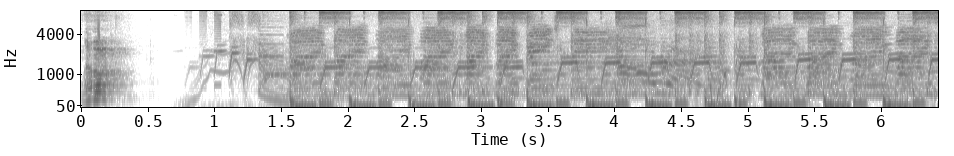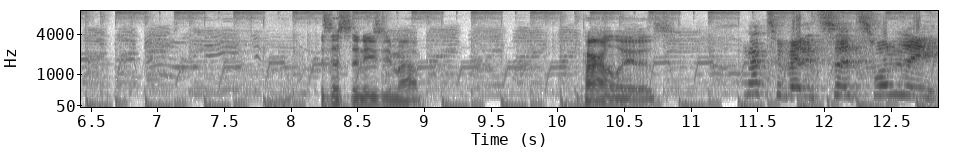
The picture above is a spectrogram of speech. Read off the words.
Nope. Is this an easy map? Apparently it is. Not too bad. It's it's one of the.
